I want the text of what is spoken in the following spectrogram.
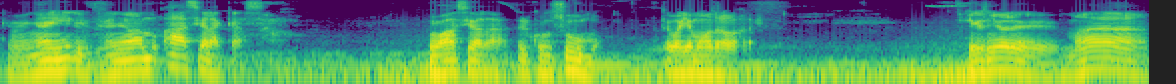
que ven ahí, que estoy señalando, hacia la casa. O hacia el consumo que vayamos a trabajar. Así que señores, más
